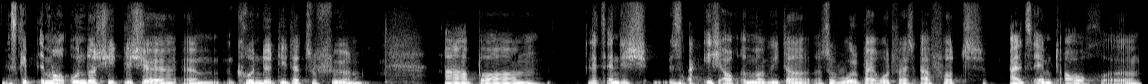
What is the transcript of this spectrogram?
es gibt immer unterschiedliche ähm, Gründe, die dazu führen. Aber letztendlich sage ich auch immer wieder, sowohl bei Rot-Weiß Erfurt als eben auch äh,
